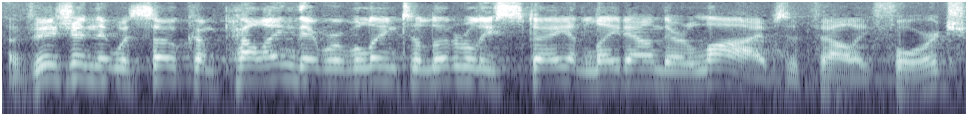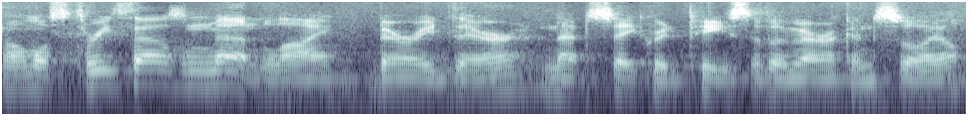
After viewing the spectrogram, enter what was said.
A vision that was so compelling they were willing to literally stay and lay down their lives at Valley Forge. Almost 3,000 men lie buried there in that sacred piece of American soil.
